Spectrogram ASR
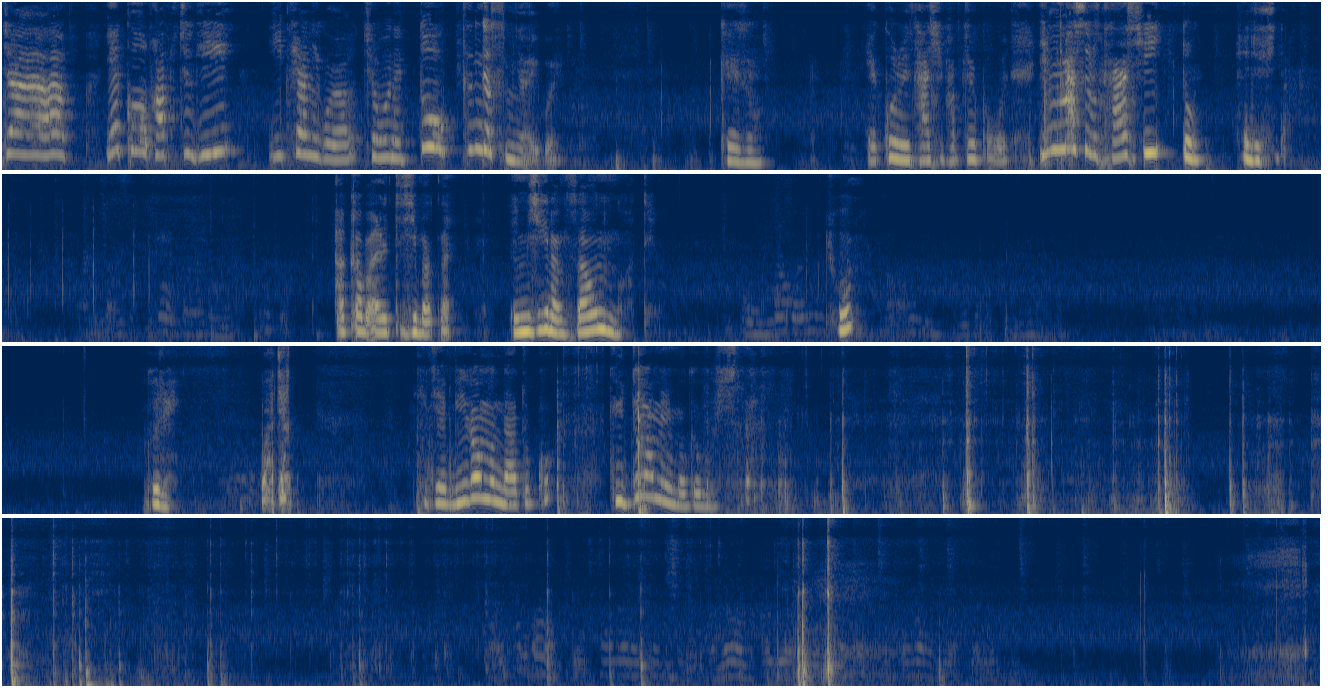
자, 예코 밥주기 2편이고요. 저번에 또 끊겼습니다, 이걸. 그래서 예코를 다시 밥 줄 거고 입맛으로 다시 또 해줍시다. 아까 말했듯이 막 음식이랑 싸우는 것 같아요. 좀? 그래. 맞아. 이제 밀어만 놔두고 귀뚜라미를 먹여봅시다.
